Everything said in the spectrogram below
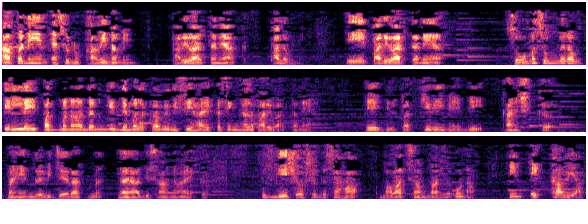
යාපනයෙන් ඇසුණු කවි නමින් පරිවර්තනයක් පළ වුණා. ඒ පරිවර්තනය සෝමසුන්දරම් පිල්ලේ පద్මනාදන්ගේ දෙමළ කවි 26ක සිංහල පරිවර්තනය. ඒ ඉදිරිපත් කිරීමේදී කනිෂ්ක මහේන්ද්‍ර විජයරත්න, දයා දිසානායක, උද්ගීෂෝෂද සහ මවත් සම්බන්ධ වුණා. ඉන් එක් කවියක්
